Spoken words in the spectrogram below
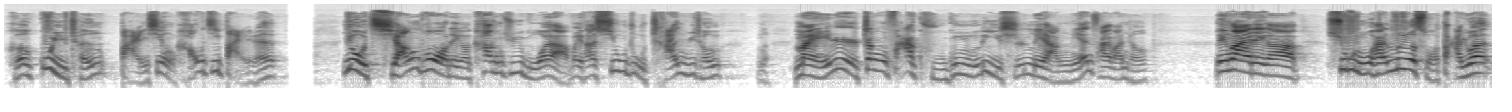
和贵臣百姓好几百人，又强迫这个康居国呀为他修筑单于城。每日征发苦工，历时两年才完成。另外，这个匈奴还勒索大渊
